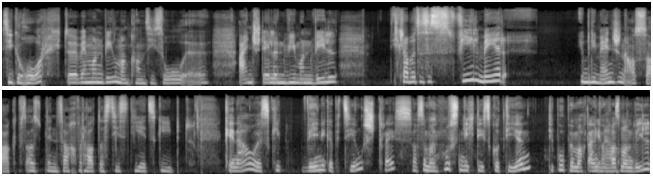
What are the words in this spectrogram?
sie gehorcht, äh, wenn man will, man kann sie so äh, einstellen, wie man will. Ich glaube, dass es viel mehr über die Menschen aussagt, als den Sachverhalt, dass es die jetzt gibt. Genau, es gibt weniger Beziehungsstress, also man muss nicht diskutieren. Die Puppe macht einfach, genau. was man will.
